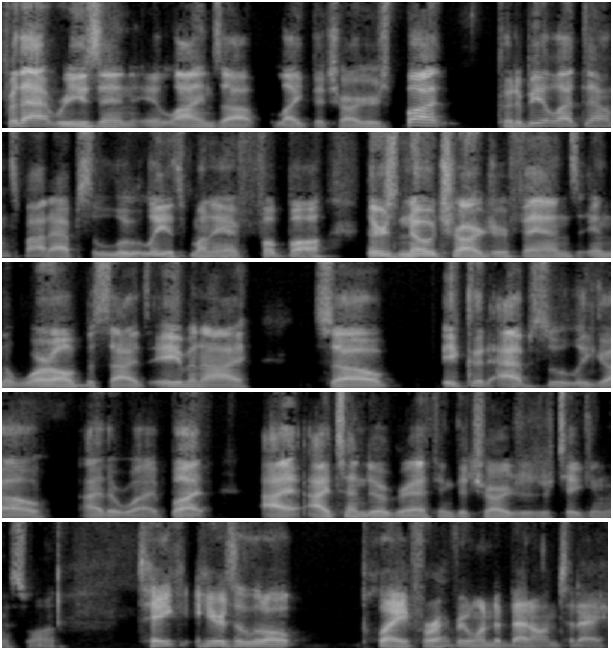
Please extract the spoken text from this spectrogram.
for that reason, it lines up like the Chargers, but could it be a letdown spot? Absolutely. It's Monday Night Football. There's no Charger fans in the world besides Abe and I. So, it could absolutely go either way. But I, I tend to agree. I think the Chargers are taking this one. take here's a little play for everyone to bet on today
